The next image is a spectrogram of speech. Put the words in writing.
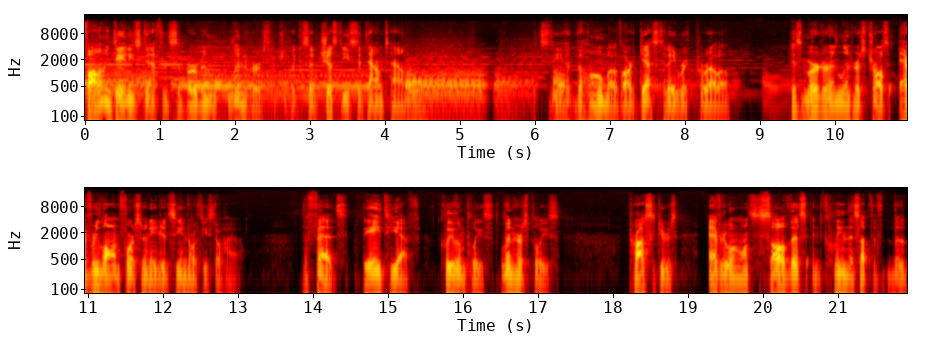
Following Danny's death in suburban Lyndhurst, which is, like I said, just east of downtown, it's the, the home of our guest today, Rick Porrello. His murder in Lyndhurst draws every law enforcement agency in Northeast Ohio the feds, the ATF, Cleveland Police, Lyndhurst Police, prosecutors. Everyone wants to solve this and clean this up. The, the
